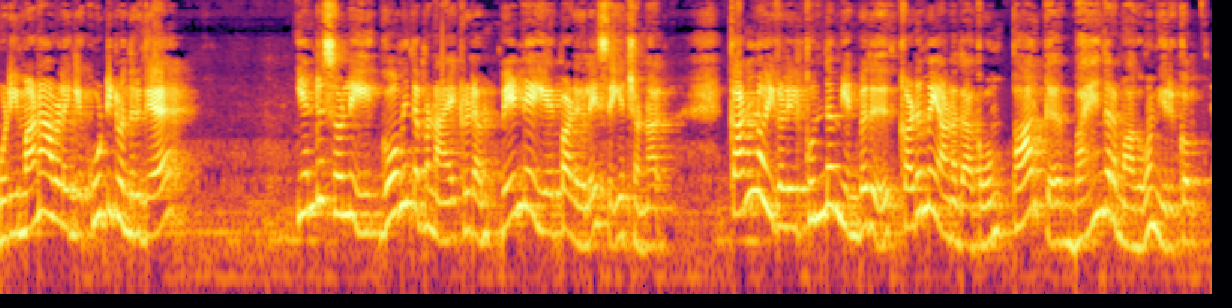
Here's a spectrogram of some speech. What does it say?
முடியுமானா அவளை இங்கே கூட்டிட்டு வந்துருங்க? என்று சொல்லி கோவிந்தப்ப நாயக்கரிடம் வேண்டிய ஏற்பாடுகளை செய்ய சொன்னாள். கண் நோய்களில் குந்தம் என்பது கடுமையானதாகவும் பார்க்க பயங்கரமாகவும் இருக்கும்.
